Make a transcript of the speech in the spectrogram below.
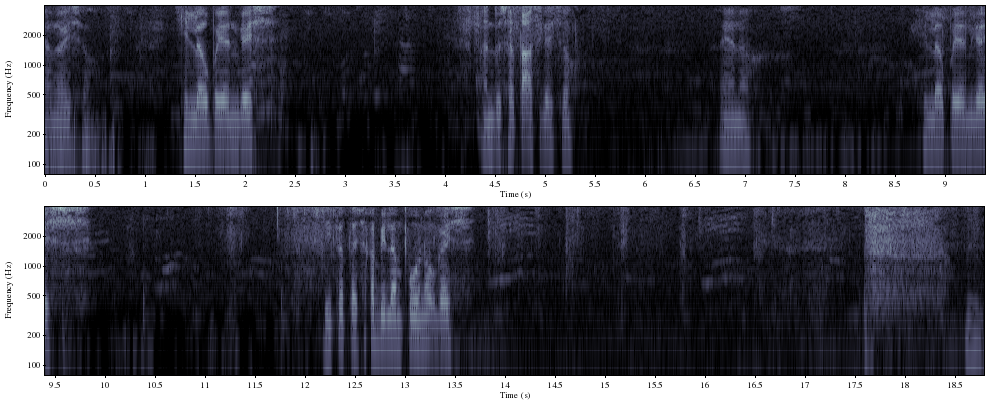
Yan guys, oh. Hilaw pa yan guys. Ando sa taas guys oh. Ayan oh. Hilaw pa yan guys. Dito tayo sa kabilang puno guys. Hmm.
